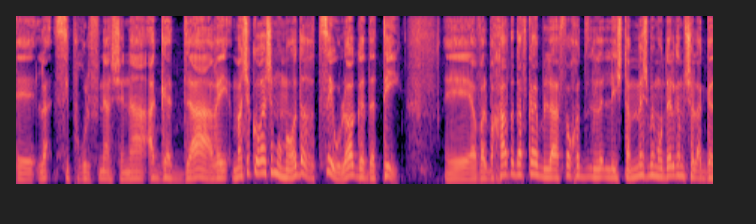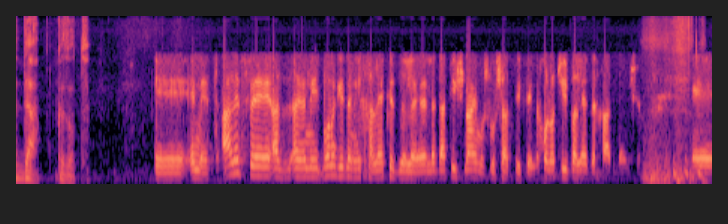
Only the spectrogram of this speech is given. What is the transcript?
אה, סיפור לפני השינה, אגדה, הרי מה שקורה שם הוא מאוד ארצי, הוא לא אגדתי. אה, אבל בחרת דווקא להפוך להשתמש במודל גם של אגדה כזאת. אה, אמת. א', אה, אז אני, בוא נגיד אני אחלק את זה ל- לדעתי שניים או שלושה סעיפים, יכול להיות שייוולד אחד בהמשך. אה,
